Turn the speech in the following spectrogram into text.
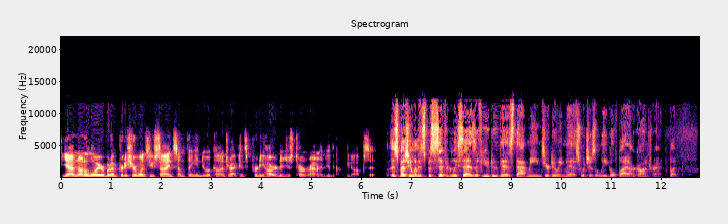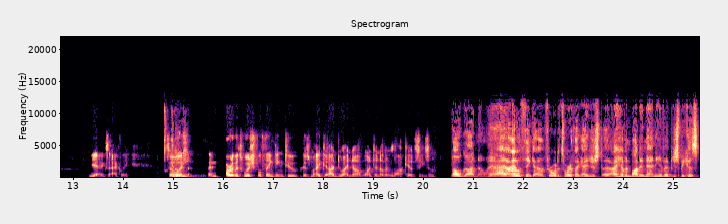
Yeah, I'm not a lawyer, but I'm pretty sure once you sign something into a contract, it's pretty hard to just turn around and do the complete opposite. Especially when it specifically says if you do this, that means you're doing this, which is illegal by our contract. But yeah, exactly. So and, and part of it's wishful thinking too, because my God, do I not want another lockout season? Oh God, no. I, I don't think uh, for what it's worth. Like I just uh, I haven't bought into any of it just because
